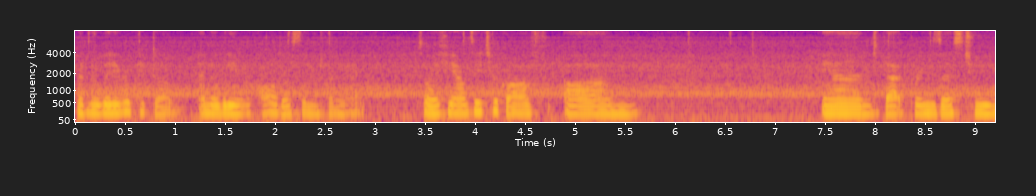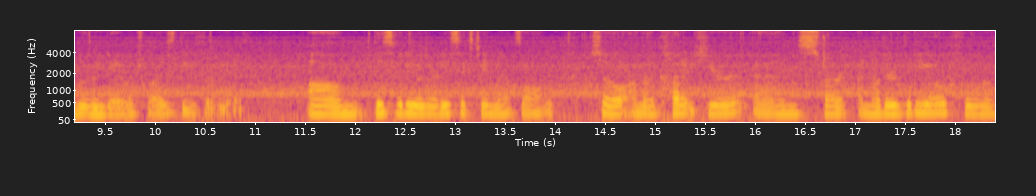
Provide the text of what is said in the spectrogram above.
but nobody ever picked up, and nobody ever called us on the 29th. So my fiance took off, um, and that brings us to moving day, which was the 30th. Um, this video is already 16 minutes long, so I'm going to cut it here and start another video for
